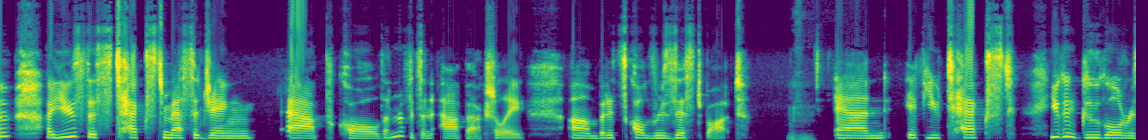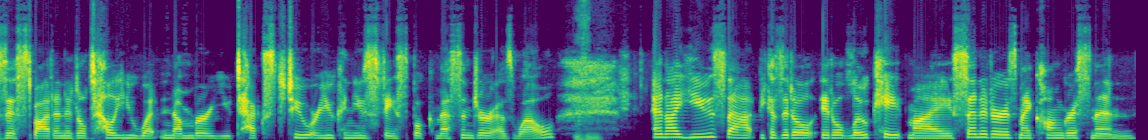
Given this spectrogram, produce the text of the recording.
i use this text messaging app called i don't know if it's an app actually um, but it's called resistbot Mm-hmm. And if you text, you can Google ResistBot and it'll tell you what number you text to, or you can use Facebook Messenger as well. Mm-hmm. And I use that because it'll it'll locate my senators, my congressmen.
